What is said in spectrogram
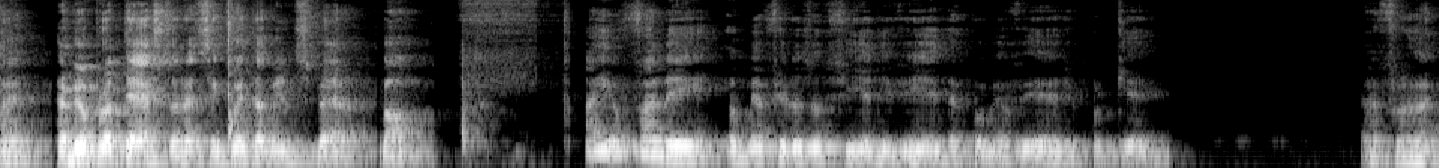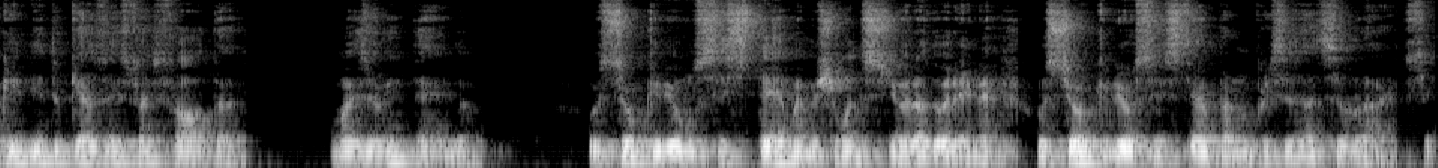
né? É meu protesto, né? 50 minutos de espera. Bom, aí eu falei a minha filosofia de vida, como eu vejo, porque ela falou, eu acredito que às vezes faz falta, mas eu entendo. O Senhor criou um sistema, me chamou de Senhor, adorei, né? O Senhor criou um sistema para não precisar de celular. Sim.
